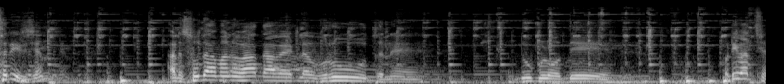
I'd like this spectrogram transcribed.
શરીર છે ને? અને સુદામાની વાત આવે એટલે વૃદ્ધ ને દુબળો દેહ ખોટી વાત છે.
